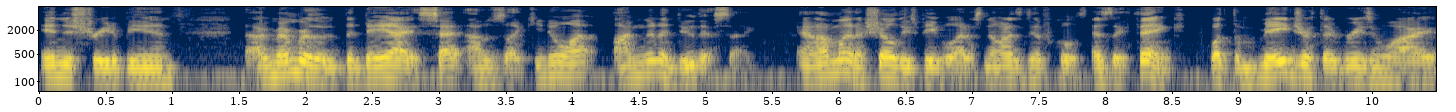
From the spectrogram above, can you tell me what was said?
industry to be in. I remember the, the day I set, I was like, you know what, I'm gonna do this thing, and I'm gonna show these people that it's not as difficult as they think. But the major th- reason why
